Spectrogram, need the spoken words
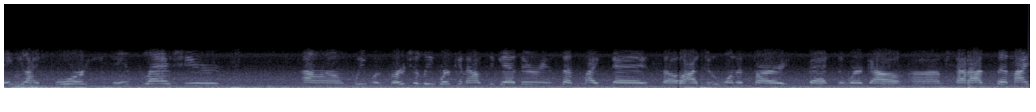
maybe like four events last year. Um, we were virtually working out together and stuff like that. So I do want to start back to work out. Um, shout out to my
